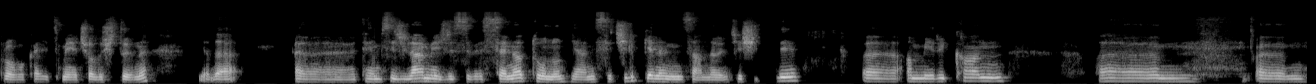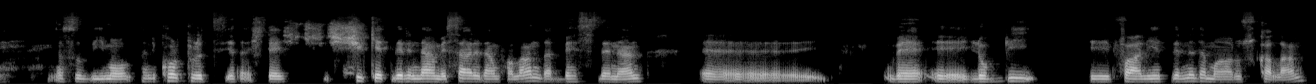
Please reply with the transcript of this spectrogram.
provoka etmeye çalıştığını ya da e, Temsilciler Meclisi ve Senato'nun yani seçilip gelen insanların çeşitli e, Amerikan e, e, nasıl diyeyim o hani corporate ya da işte şirketlerinden vesaireden falan da beslenen e, ve e, lobi e, faaliyetlerine de maruz kalan,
